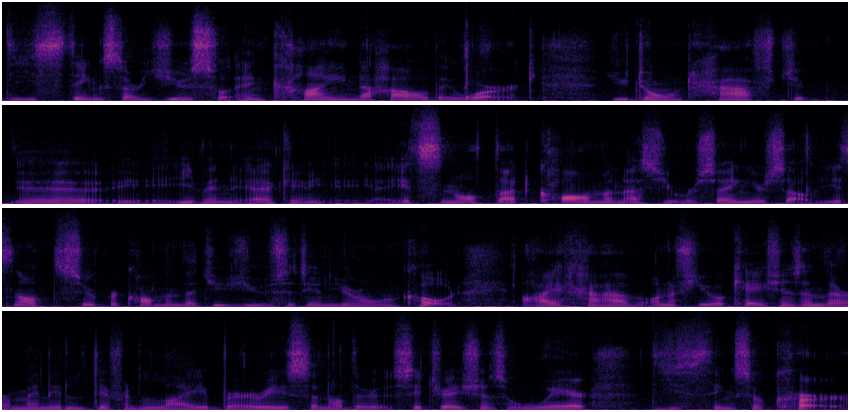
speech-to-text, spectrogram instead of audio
these things are useful and kind of how they work. You don't have to uh, even okay, it's not that common as you were saying yourself. It's not super common that you use it in your own code. I have on a few occasions, and there are many different libraries and other situations where these things occur.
